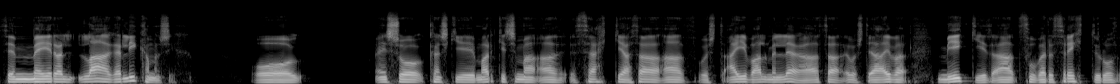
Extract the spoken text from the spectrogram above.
þeim meira lagar líkamann sig og eins og kannski margir sem að, þekkja það að veist, æfa almennilega að það, veist, að æfa mikið að þú verður þreyttur og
